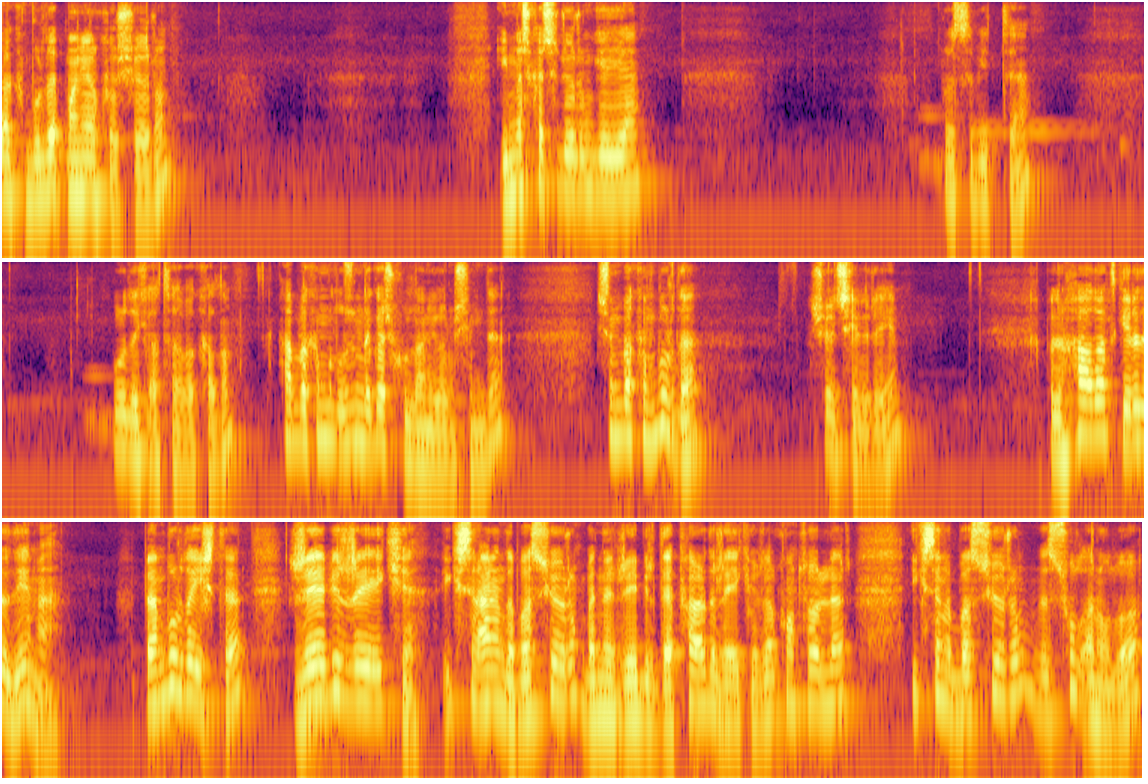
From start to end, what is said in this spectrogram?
Bakın burada manuel koşuyorum. İmleç kaçırıyorum geriye. Burası bitti. Buradaki atağa bakalım. Ha bakın burada uzun degaj kullanıyorum şimdi. Şimdi bakın burada şöyle çevireyim. Bakın Haaland geride değil mi? Ben burada işte R1, R2 ikisini aynı anda basıyorum. Ben de R1 depardı, R2 özel kontroller. İkisini basıyorum ve sol analoğu,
